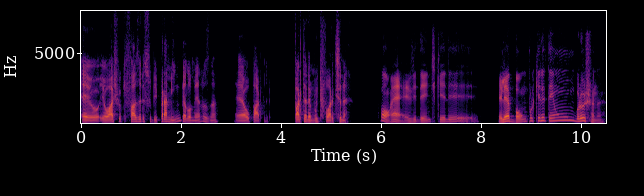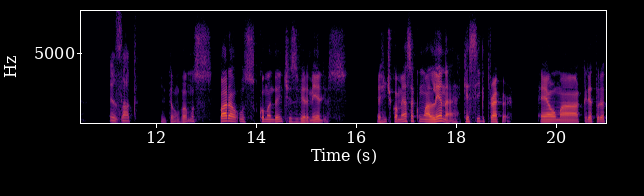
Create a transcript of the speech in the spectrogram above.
É, eu, eu acho que o que faz ele subir pra mim, pelo menos, né? É o partner. O partner é muito forte, né? Bom, é, é evidente que ele. Ele é bom porque ele tem um bruxo, né? Exato. Então vamos para os comandantes vermelhos. A gente começa com a Lena, que é Sig Trapper. É uma criatura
